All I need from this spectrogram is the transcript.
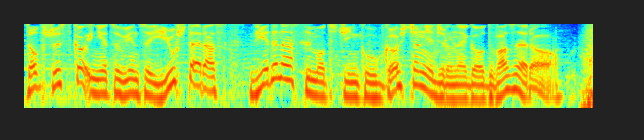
To wszystko i nieco więcej już teraz w 11 odcinku Gościa Niedzielnego 2.0.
